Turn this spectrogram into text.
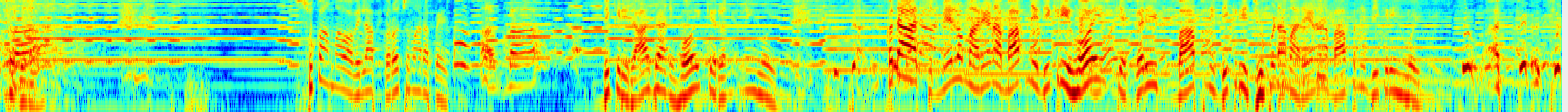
સગુણા શું કામ આવા વિલાપ કરો છો મારા પેટ દીકરી રાજાની હોય કે રંગની હોય? કદાચ મેલોમાં રેણા બાપની દીકરી હોય કે ગરીબ બાપની દીકરી ઝૂંપડામાં રેણા બાપની દીકરી હોય. શું વાત કરો છો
